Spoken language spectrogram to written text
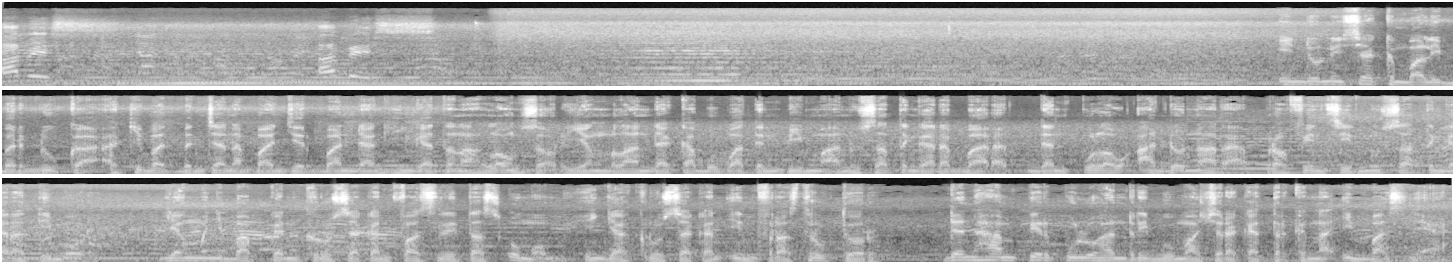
Habis. Habis. Indonesia kembali berduka akibat bencana banjir bandang hingga tanah longsor yang melanda Kabupaten Bima, Nusa Tenggara Barat dan Pulau Adonara, Provinsi Nusa Tenggara Timur yang menyebabkan kerusakan fasilitas umum hingga kerusakan infrastruktur dan hampir puluhan ribu masyarakat terkena imbasnya.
